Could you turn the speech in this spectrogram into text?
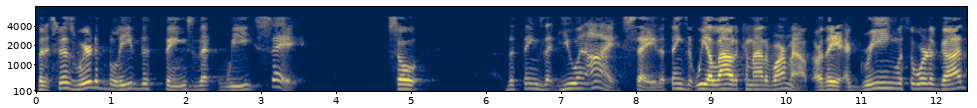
but it says we're to believe the things that we say. So, the things that you and I say, the things that we allow to come out of our mouth, are they agreeing with the Word of God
